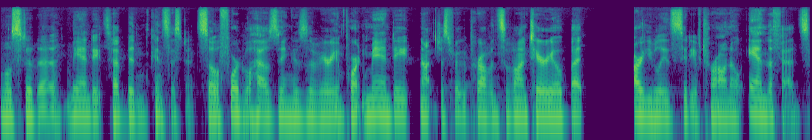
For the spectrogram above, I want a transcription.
most of the mandates have been consistent. So, affordable housing is a very important mandate, not just for the province of Ontario, but arguably the city of Toronto and the feds.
